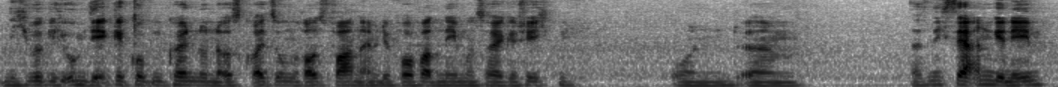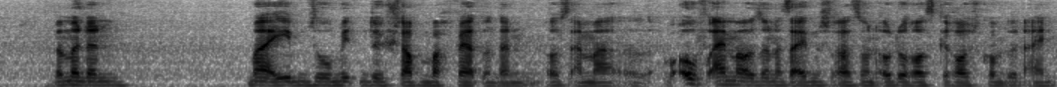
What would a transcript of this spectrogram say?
nicht wirklich um die Ecke gucken können und aus Kreuzungen rausfahren, einem die Vorfahrt nehmen und solche Geschichten. Und ähm, das ist nicht sehr angenehm, wenn man dann mal eben so mitten durch Schlappenbach fährt und dann aus einmal, auf einmal aus einer Seitenstraße ein Auto rausgerauscht kommt und einen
